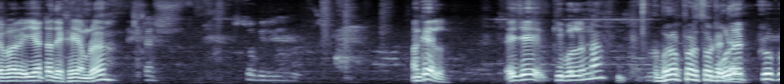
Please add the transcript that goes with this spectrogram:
এবার ইয়ারটা দেখাই আমরা। আঙ্কেল এই যে কি বললেন না? Bullet proof suit bullet proof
